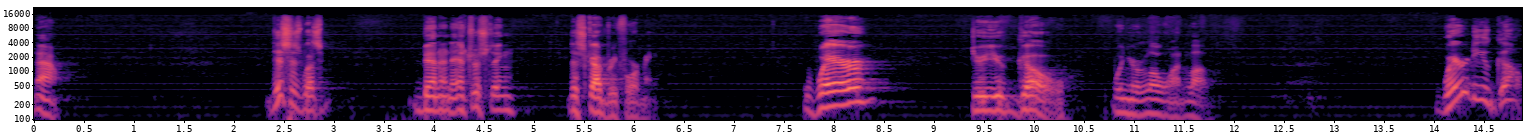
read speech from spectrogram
Now, this is what's been an interesting discovery for me. Where do you go when you're low on love? Where do you go?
